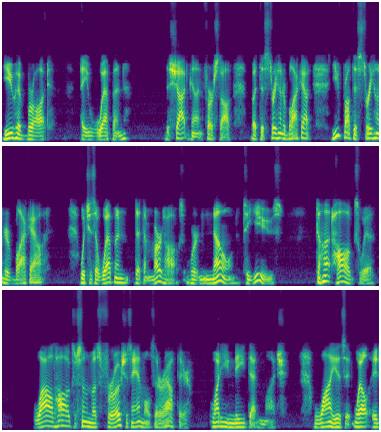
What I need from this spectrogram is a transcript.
You have brought a weapon, the shotgun, first off, but this 300 blackout, you've brought this 300 blackout which is a weapon that the Murdaughs were known to use to hunt hogs with. Wild hogs are some of the most ferocious animals that are out there. Why do you need that much? Why is it? Well, it,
